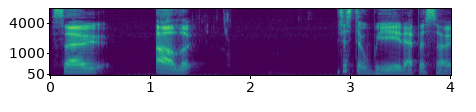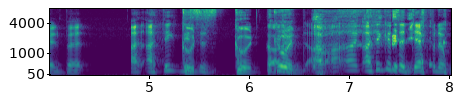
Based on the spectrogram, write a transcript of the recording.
So, oh look, just a weird episode, but I, I think this good, is good. Though. Good. I, I, I think it's a definite.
